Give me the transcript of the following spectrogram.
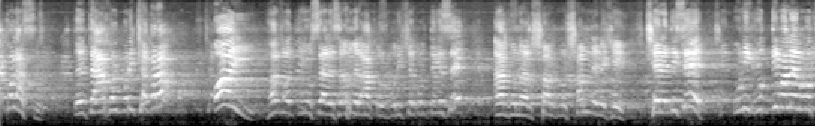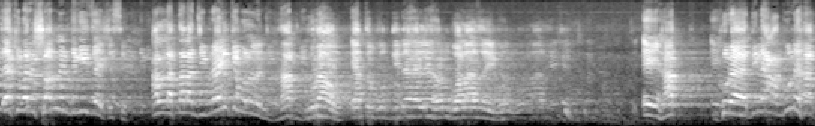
আকল আছে। আকল পরীক্ষা করো। ওই আকল পরীক্ষা করতে গেছে, আগুন আর সামনে রেখে ছেড়ে দিছে। উনি বুদ্ধিমানের একেবারে স্বর্ণের দিকেই যাইতেছে। আল্লাহ তালা জিব্রাইলকে বললেন, হাত ঘুরাও, এত বুদ্ধি দেখাইলে এখন গলা যাইব। এই হাত ঘুরায় দিলে আগুনে হাত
